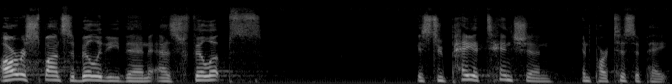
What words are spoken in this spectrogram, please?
Our responsibility then, as Philip's, is to pay attention and participate.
